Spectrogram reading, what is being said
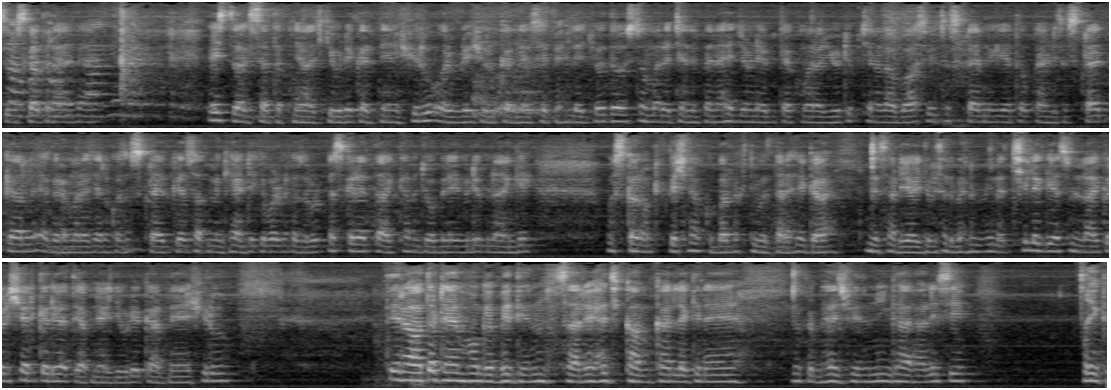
से उसका रहे इस तरह के साथ अपने आज की वीडियो करते हैं शुरू और वीडियो शुरू करने से पहले जो दोस्त हमारे चैनल पर नए जिन्होंने अभी तक हमारा यूट्यूब चैनल आवाज़ भी सब्सक्राइब नहीं किया तो काइंडली सब्सक्राइब कर लें। अगर हमारे चैनल को सब्सक्राइब किया साथ में घंटे के बटन को ज़रूर प्रेस करें ताकि हम जो भी नई वीडियो बनाएँगे उसका नोटिफिकेशन आपको बर वक्त मिलता रहेगा। जो सारी आई वीडियो बहन बहन अच्छी लगी है उसमें लाइक और शेयर करिए तो अपनी आई वीडियो करते हैं शुरू। तो रात का टाइम हो गया भी दिन, सारे हज काम कर लेके रहे क्योंकि भैंस भी नहीं घर आनी सी। एक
